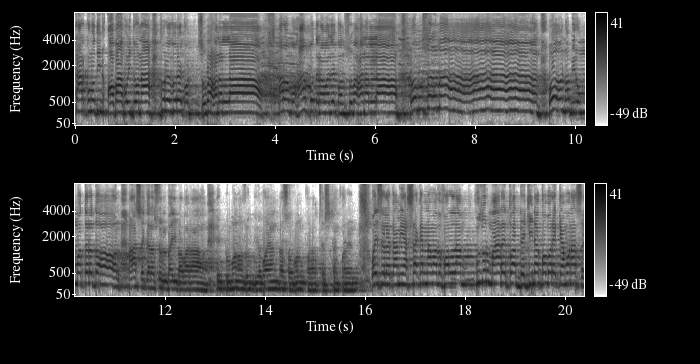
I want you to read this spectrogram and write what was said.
তার কোনোদিন অভাব হইতো না। দূরে দূরে কোন, সুবহানাল্লাহ। আরও মহাব্বতের আওয়াজে কোন, সুবহানাল্লাহ। ও মুসলমান! ও নবীর উম্মতের দল, আশেখ রাসূল ভাই বাবারা, একটু মনোযোগ দিয়ে বয়ানটা শ্রবণ করার চেষ্টা করেন। ওই ছেলেকে আমি এরশাকের নামাজ পড়লাম। হুজুর, মারে তো আর দেখি না কবরে কেমন আছে?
